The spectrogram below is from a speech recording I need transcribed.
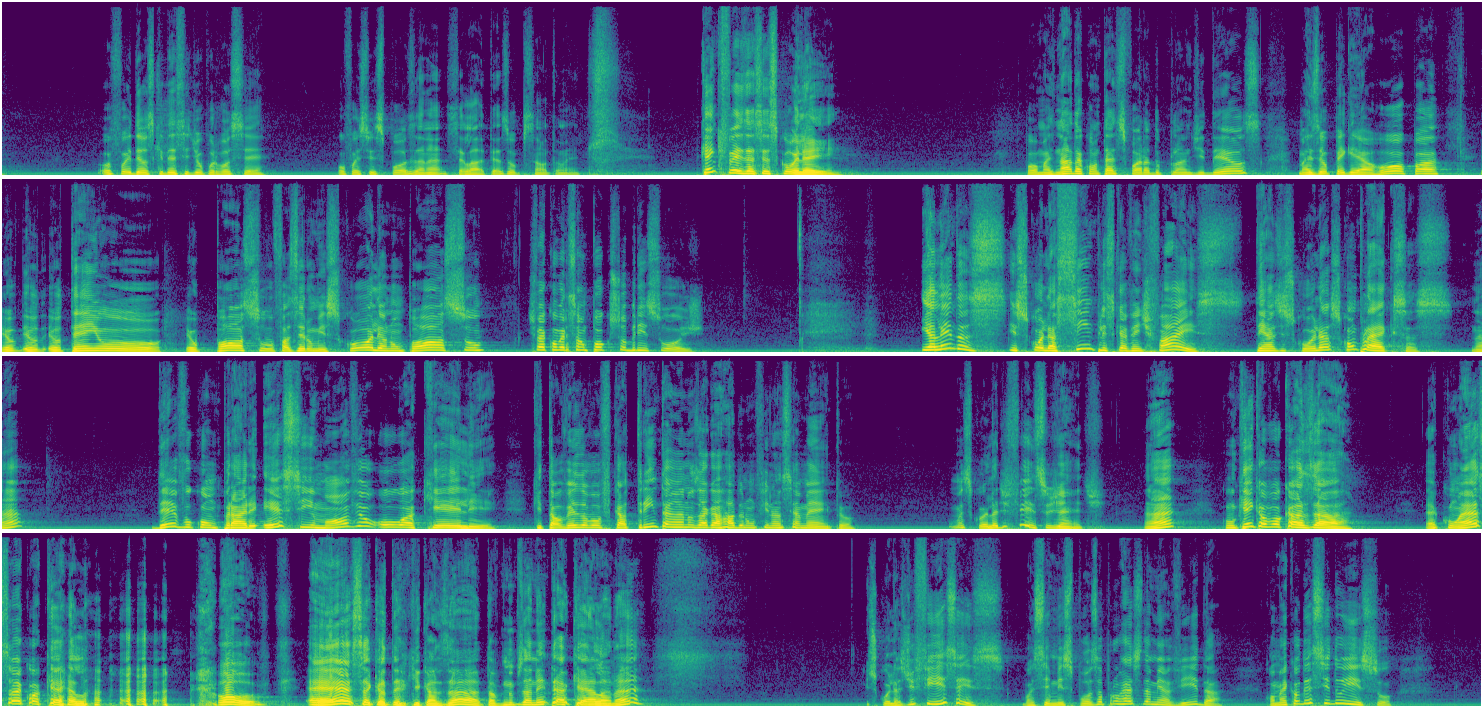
Ou foi Deus que decidiu por você? Ou foi sua esposa, né? Sei lá, tem essa opção também. Quem que fez essa escolha aí? Pô, mas nada acontece fora do plano de Deus mas eu peguei a roupa, eu, eu, eu tenho, eu posso fazer uma escolha, eu não posso. A gente vai conversar um pouco sobre isso hoje. E além das escolhas simples que a gente faz, tem as escolhas complexas, né? Devo comprar esse imóvel ou aquele que talvez eu vou ficar 30 anos agarrado num financiamento? Uma escolha difícil, gente. Né? Com quem que eu vou casar? É com essa ou é com aquela? ou é essa que eu tenho que casar? Tá, não precisa nem ter aquela, né? Escolhas difíceis. Vai ser minha esposa para o resto da minha vida. Como é que eu decido isso?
